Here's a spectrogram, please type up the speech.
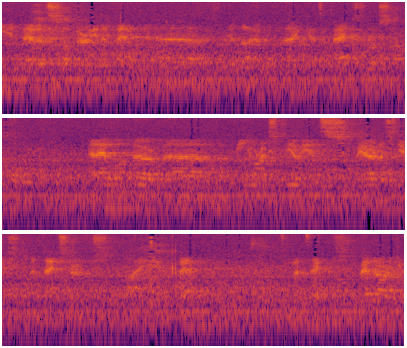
embedded somewhere in a Mac, uh, like at a Mac, for example. And I wonder, uh, in your experience, where does the actual attack surface lie? When to attackers, when are you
